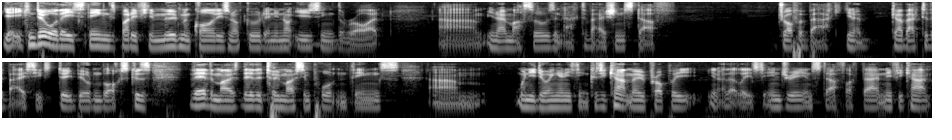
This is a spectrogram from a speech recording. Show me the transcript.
yeah, you can do all these things, but if your movement quality is not good and you're not using the right, um, you know, muscles and activation stuff, drop it back. You know, go back to the basics. Do building blocks because they're the most. They're the two most important things um, when you're doing anything. Because you can't move properly, you know, that leads to injury and stuff like that. And if you can't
